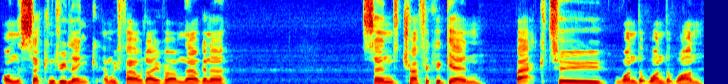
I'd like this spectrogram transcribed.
on the secondary link and we failed over. I'm now going to send traffic again back to 1.1.1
